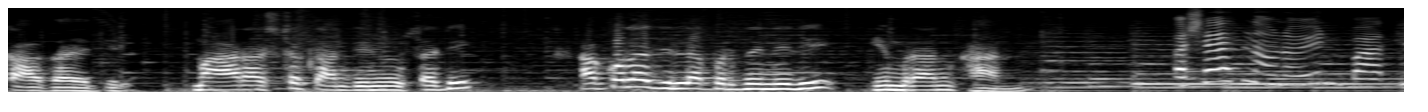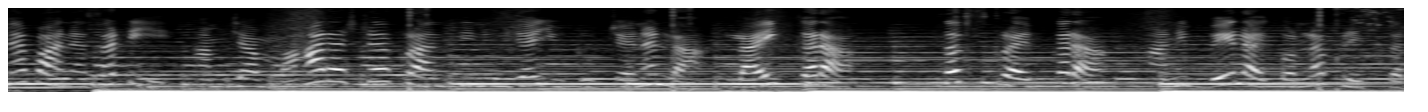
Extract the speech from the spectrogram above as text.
टाळता येतील. महाराष्ट्र क्रांती न्यूजसाठी अकोला जिल्हा प्रतिनिधी इम्रान खान. अशाच नवनवीन बातम्या पाहण्यासाठी आमच्या महाराष्ट्र क्रांती न्यूज या युट्यूब चॅनलला लाईक करा सबस्क्राईब करा आणि बेल आयकॉनला प्रेस करा.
